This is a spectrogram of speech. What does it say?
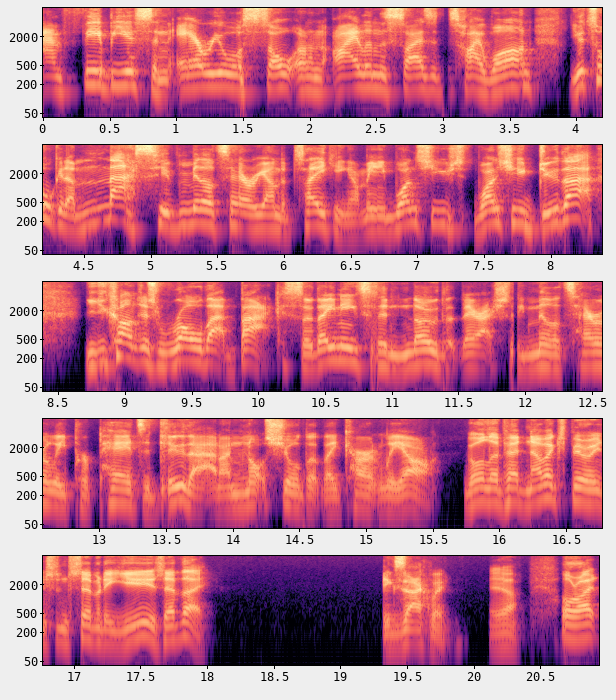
amphibious and aerial assault on an island the size of Taiwan, you're talking a massive military undertaking. I mean, once you once you do that, you can't just roll that back. So they need to know that they're actually militarily prepared to do that, and I'm not sure that they currently are. Well, they've had no experience in 70 years, have they? Exactly. Yeah. All right.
